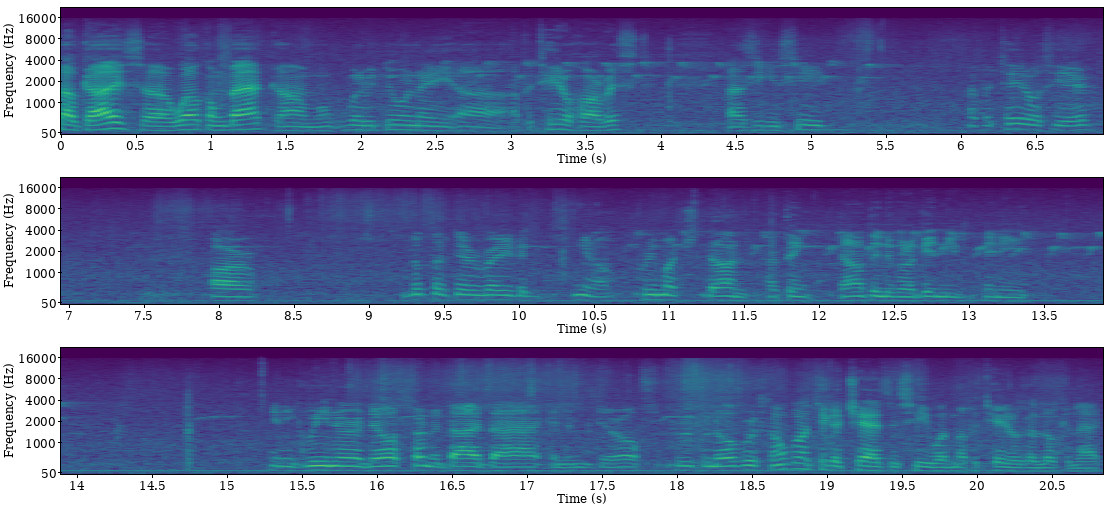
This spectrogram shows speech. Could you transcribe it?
What's up guys? Uh, welcome back. Um, we're going to be doing a, uh, a potato harvest. As you can see, my potatoes here are look like they're ready to, you know, pretty much done. I think I don't think they're going to get any any any greener. They're all starting to die back and they're all drooping over. So I'm going to take a chance and see what my potatoes are looking like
